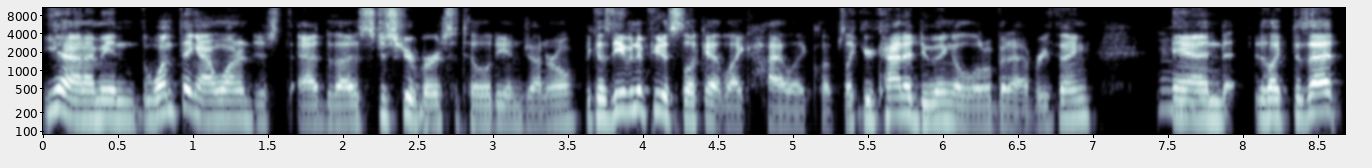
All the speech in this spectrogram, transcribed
Yeah, and I mean, the one thing I want to just add to that is just your versatility in general. Because even if you just look at like highlight clips, like you're kind of doing a little bit of everything. Mm-hmm. And like, does that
